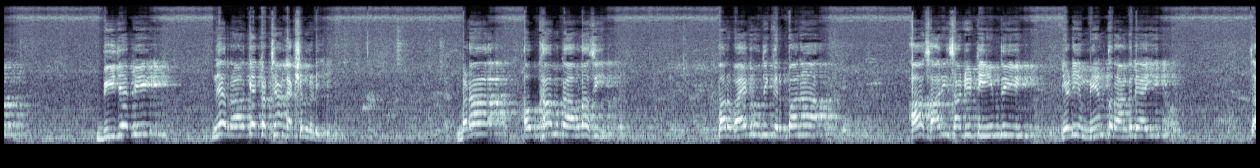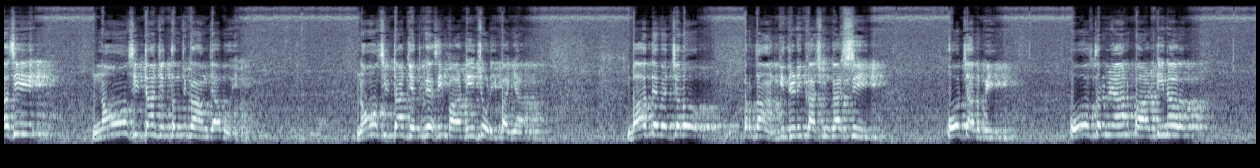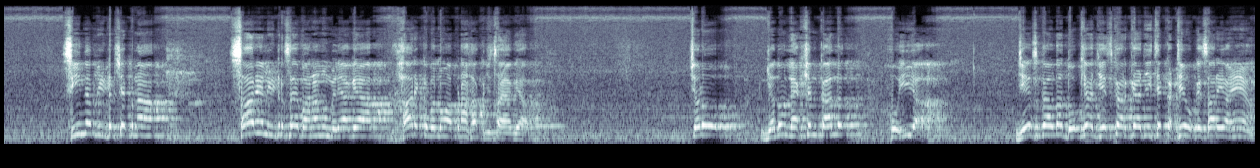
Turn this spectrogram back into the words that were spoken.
ਬੀਜੇਪੀ ਨੇ ਰਲ ਕੇ ਇਕੱਠਿਆਂ ਇਲੈਕਸ਼ਨ ਲੜੀ। ਬੜਾ ਔਖਾ ਮੁਕਾਬਲਾ ਸੀ। ਪਰ ਵਾਹਿਗੁਰੂ ਦੀ ਕਿਰਪਾ ਨਾਲ ਆ ਸਾਰੀ ਸਾਡੀ ਟੀਮ ਦੀ ਜਿਹੜੀ ਮਿਹਨਤ ਰੰਗ ਲਿਆਈ। ਤਾਂ ਅਸੀਂ 9 ਸੀਟਾਂ ਜਿੱਤਣ 'ਚ ਕਾਮਯਾਬ ਹੋਏ। 9 ਸੀਟਾਂ ਜਿੱਤ ਕੇ ਅਸੀਂ ਪਾਰਟੀ ਝੋਲੀ ਪਾਈਆਂ। ਬਾਅਦ ਦੇ ਵਿੱਚ ਚਲੋ ਪ੍ਰਧਾਨਗੀ ਦੀ ਜਿਹੜੀ ਕਸ਼ਮਕਸ਼ ਸੀ, ਉਹ ਚੱਲ ਪਈ। ਉਸ ਦਰਮਿਆਨ ਪਾਰਟੀ ਨਾਲ ਸੀਨੀਅਰ ਲੀਡਰਸ਼ਿਪ ਨਾਲ ਸਾਰੇ ਲੀਡਰ ਸਾਹਿਬਾਨਾਂ ਨੂੰ ਮਿਲਿਆ ਗਿਆ। ਹਰ ਇੱਕ ਵੱਲੋਂ ਆਪਣਾ ਹੱਕ ਜਤਾਇਆ ਗਿਆ। ਚਲੋ ਜਦੋਂ ਇਲੈਕਸ਼ਨ ਕੱਲ ਹੋਈ ਆ ਜਿਸ ਗੱਲ ਦਾ ਦੁੱਖ ਆ, ਜਿਸ ਕਰਕੇ ਅੱਜ ਇੱਥੇ ਇਕੱਠੇ ਹੋ ਕੇ ਸਾਰੇ ਆਏ ਆ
